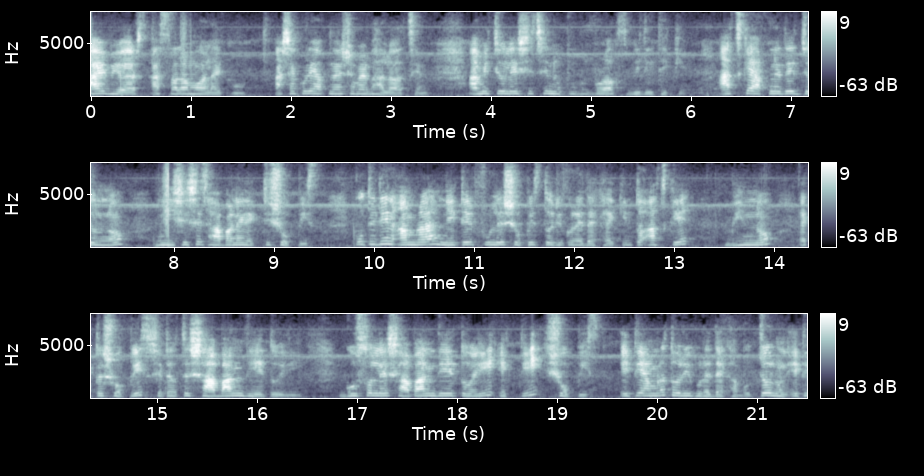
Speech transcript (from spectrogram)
হাই ভিউয়ার্স আসসালামু আলাইকুম। আশা করি আপনারা সবাই ভালো আছেন। আমি চলে এসেছি নুপুর ব্লগস বিডি থেকে। আজকে আপনাদের জন্য নিয়ে এসেছে সাবানের একটি শোপিস প্রতিদিন আমরা নেটের ফুলের শোপিস তৈরি করে দেখাই, কিন্তু আজকে ভিন্ন একটা শোপিস সেটা হচ্ছে সাবান দিয়ে তৈরি। গোসলের সাবান দিয়ে তৈরি একটি শোপিস এটি আমরা তৈরি করে দেখাবো। চলুন, এটি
